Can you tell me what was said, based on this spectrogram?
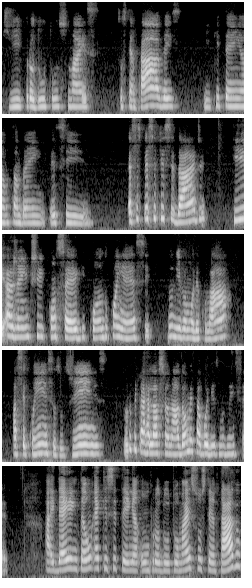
de produtos mais sustentáveis e que tenham também esse, essa especificidade que a gente consegue quando conhece no nível molecular as sequências, os genes, tudo que está relacionado ao metabolismo do inseto. A ideia, então, é que se tenha um produto mais sustentável,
